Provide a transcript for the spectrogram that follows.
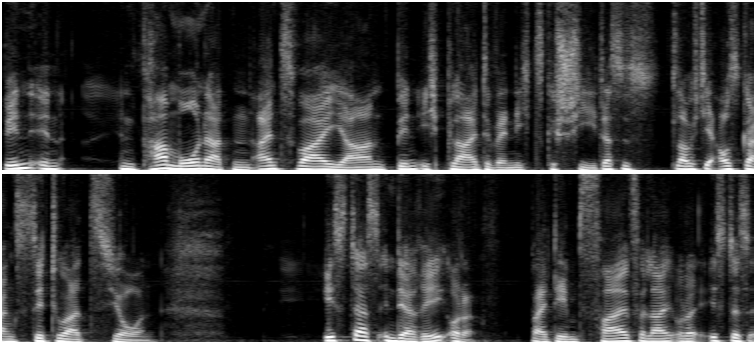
bin in in ein paar Monaten, ein, zwei Jahren bin ich pleite, wenn nichts geschieht. Das ist, glaube ich, die Ausgangssituation. Ist das in der Regel, oder bei dem Fall vielleicht, oder ist das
